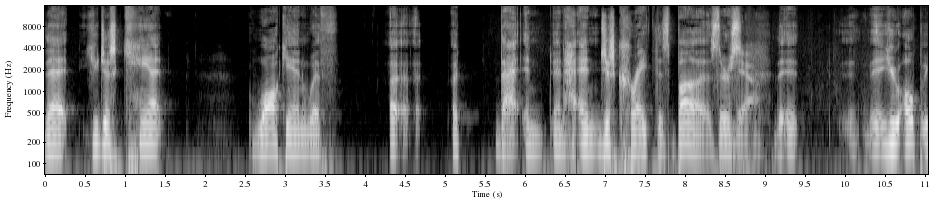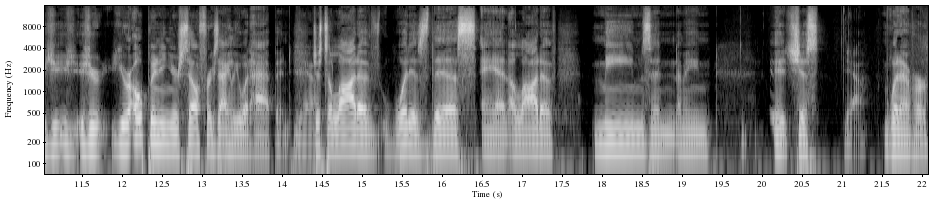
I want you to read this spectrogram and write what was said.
That you just can't walk in with a, a, that and and and just create this buzz. There's Yeah. it, you open you, you're you're opening yourself for exactly what happened. Yeah. Just a lot of what is this and a lot of memes and I mean it's just Yeah. whatever.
